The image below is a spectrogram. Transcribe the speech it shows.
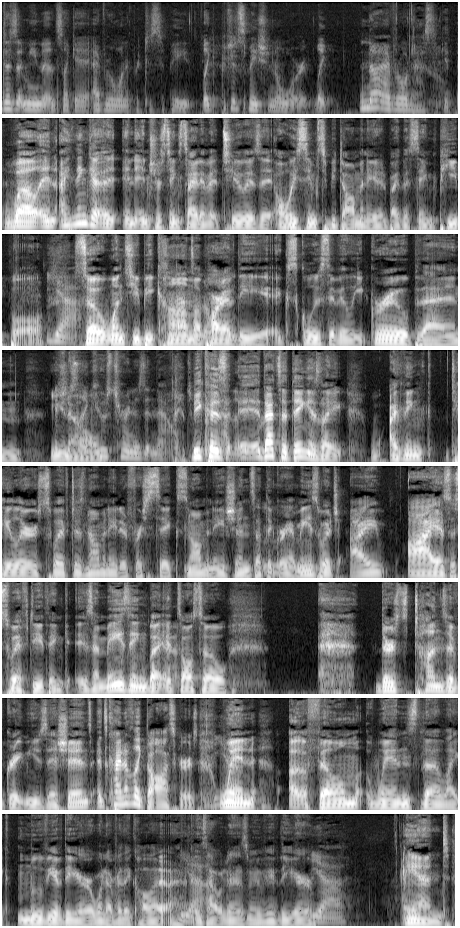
doesn't mean it's like a everyone participate like participation award like not everyone has to get that Well, and I think a, an interesting side of it too is it always seems to be dominated by the same people. Yeah. So once you become that's a part of the exclusive elite group, then you it's know like whose turn is it now because the that's the thing is like I think Taylor Swift is nominated for six nominations at the Mm-hmm. Grammys, which I I as a Swiftie think is amazing, but Yeah. it's also there's tons of great musicians. It's kind of like the Oscars when a film wins the like movie of the year or whatever they call it. Uh, Yeah. Is that what it is? Movie of the year yeah and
